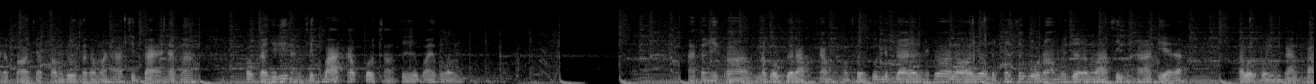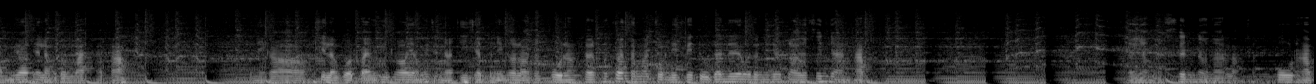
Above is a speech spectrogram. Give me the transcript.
แล้วก็จะประมาณดูสักประมาณ50บาทนะครับนะโปรแกรมอยู่ที่30บาทครับกดสั่งซื้อไว้ผมอ่าตอนนี้ก็ระบบได้รับคำคอนเฟิร์มคุณเรียบร้อยแล้วนี่ก็รอยอดเหลือแค่สักครู่เนาะไม่เกินประมาณ4 5เทียร์ละระบบเป็นการปั๊มยอดให้เราอัตโนมัติครับ นนี้ก็ที่เรากดไปที่ก็ยังไม่ถึงนาทีครับตัวนี้ก็รอสักครู่นะแล้วก็สามารถกดรีเฟซดูได้เลยว่าตัวนี้เราจะขึ้นยังครับยังยังไม่ขึ้นเท่านั้นรอสักครู่นะครับ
